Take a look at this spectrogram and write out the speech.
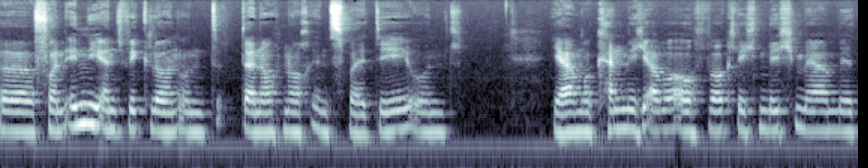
äh, von Indie-Entwicklern und dann auch noch in 2D und ja, man kann mich aber auch wirklich nicht mehr mit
